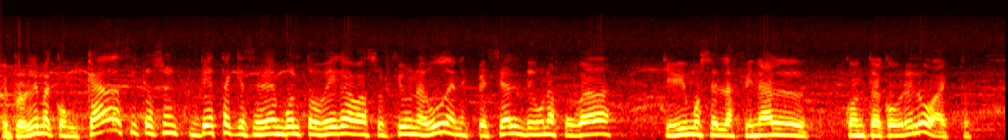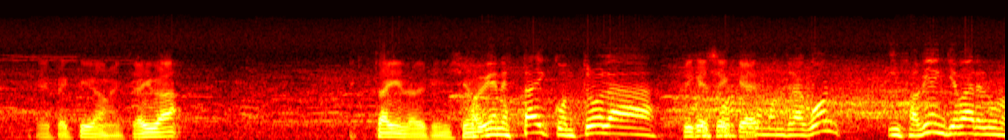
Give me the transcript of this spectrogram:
El problema con cada situación de esta que se ve envuelto Vega va a surgir una duda, en especial de una jugada que vimos en la final contra Cobreloa, Héctor. Efectivamente, ahí va, está ahí en la definición. Fabián está y controla Fíjese el que- Mondragón y Fabián llevar el 1-0.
